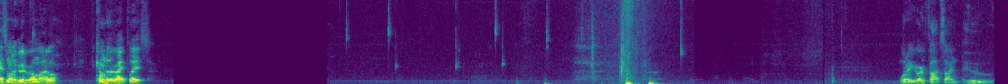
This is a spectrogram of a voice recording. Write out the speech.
You guys want a good role model? You come to the right place. What are your thoughts on poo?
